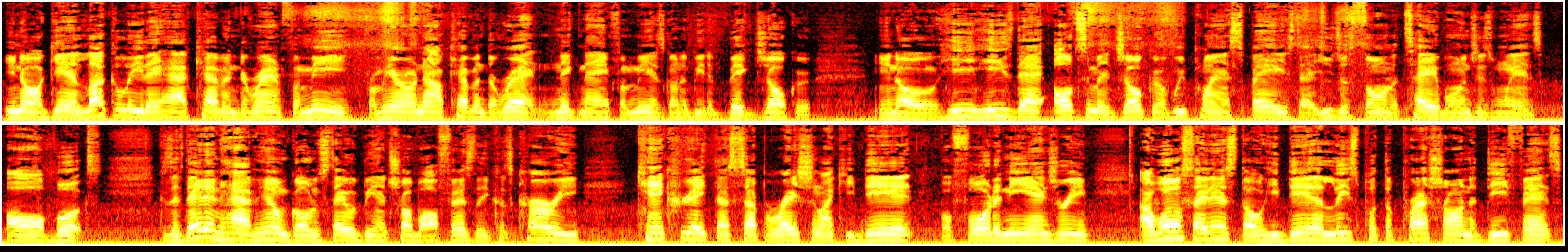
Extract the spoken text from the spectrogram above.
you know, again, luckily they have Kevin Durant. For me, from here on out, Kevin Durant nickname for me is going to be the big joker. You know, he he's that ultimate joker if we playing spades that you just throw on the table and just wins all books. Because if they didn't have him, Golden State would be in trouble offensively because Curry can't create that separation like he did before the knee injury. I will say this though, he did at least put the pressure on the defense.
